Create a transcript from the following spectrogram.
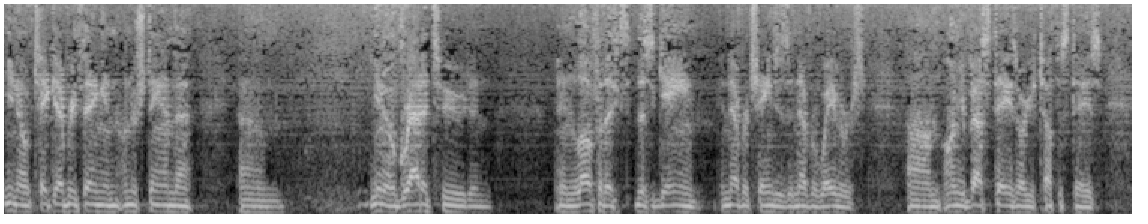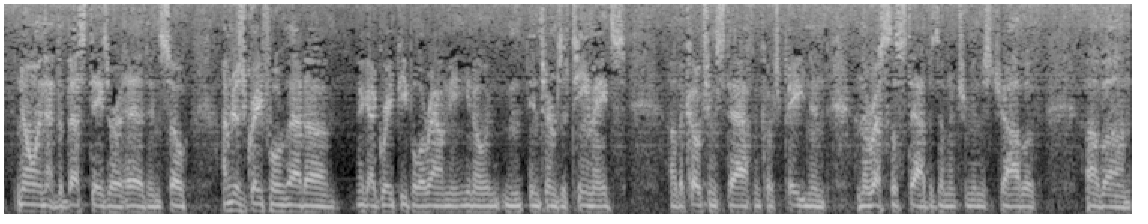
you know, take everything and understand that, um, you know, gratitude and and love for this, this game, it never changes, it never wavers. Um, on your best days or your toughest days, knowing that the best days are ahead. And so I'm just grateful that uh, I got great people around me, you know, in, in terms of teammates, uh, the coaching staff, and Coach Payton and, and, the rest of the staff has done a tremendous job of of um,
